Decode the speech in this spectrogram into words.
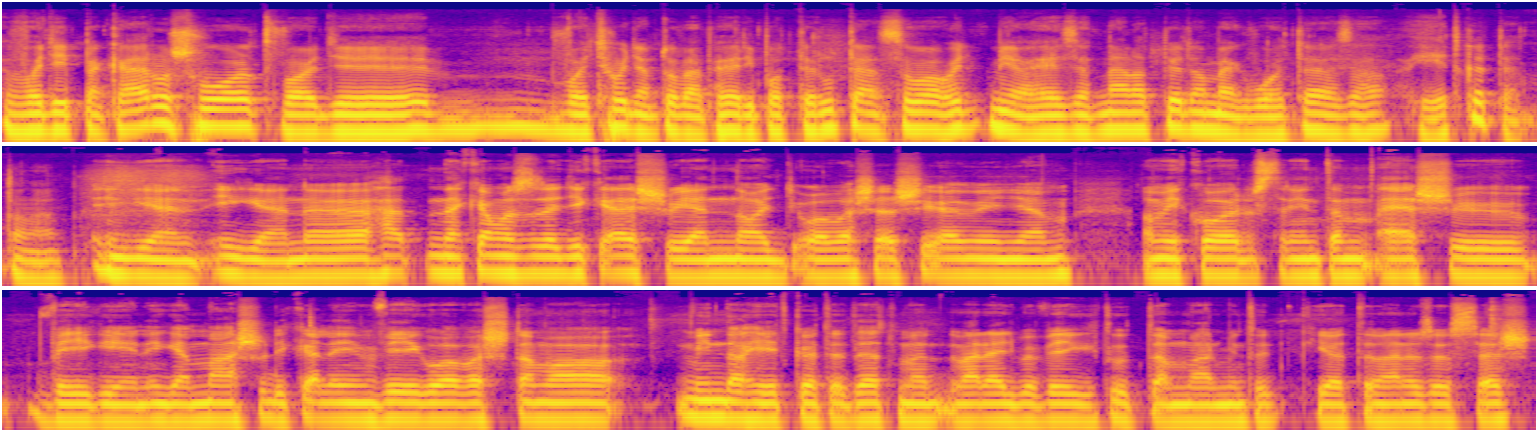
vagy éppen káros volt, vagy, vagy hogyan tovább Harry Potter után, szóval, hogy mi a helyzet nálad például, meg volt ez a hét kötet talán? Igen, igen. Hát nekem az az egyik első ilyen nagy olvasási élményem, amikor szerintem első végén, igen, második elején végolvastam a mind a hét kötetet, mert már egybe végig tudtam már, mint hogy kijött már az összes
